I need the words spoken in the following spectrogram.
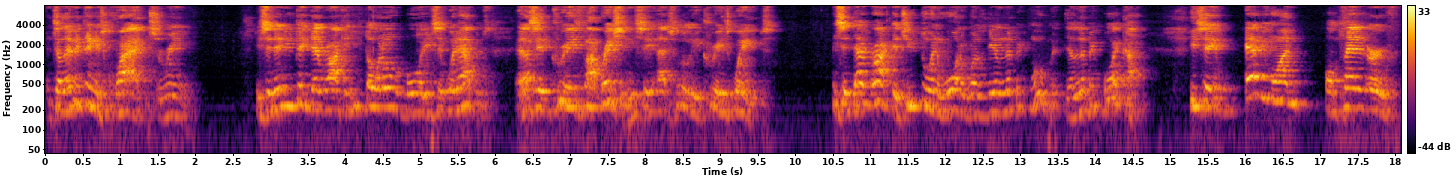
until everything is quiet and serene. He said, then you take that rock and you throw it overboard. He said, what happens? And I said, it creates vibration. He said, absolutely, it creates waves. He said, that rock that you threw in the water was the Olympic movement, the Olympic boycott. He said, everyone on planet Earth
